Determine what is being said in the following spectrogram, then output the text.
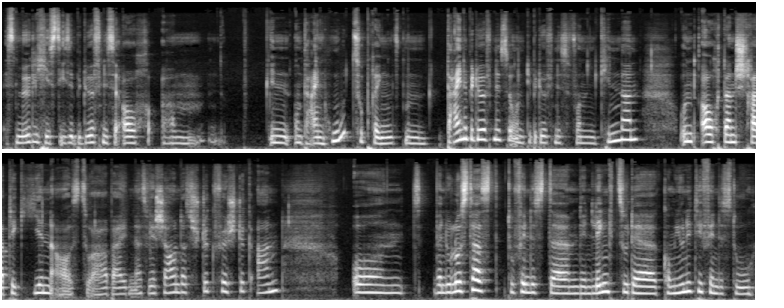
es möglich ist, diese Bedürfnisse auch ähm, in, unter einen Hut zu bringen, deine Bedürfnisse und die Bedürfnisse von Kindern und auch dann Strategien auszuarbeiten. Also wir schauen das Stück für Stück an und wenn du Lust hast, du findest ähm, den Link zu der Community findest du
